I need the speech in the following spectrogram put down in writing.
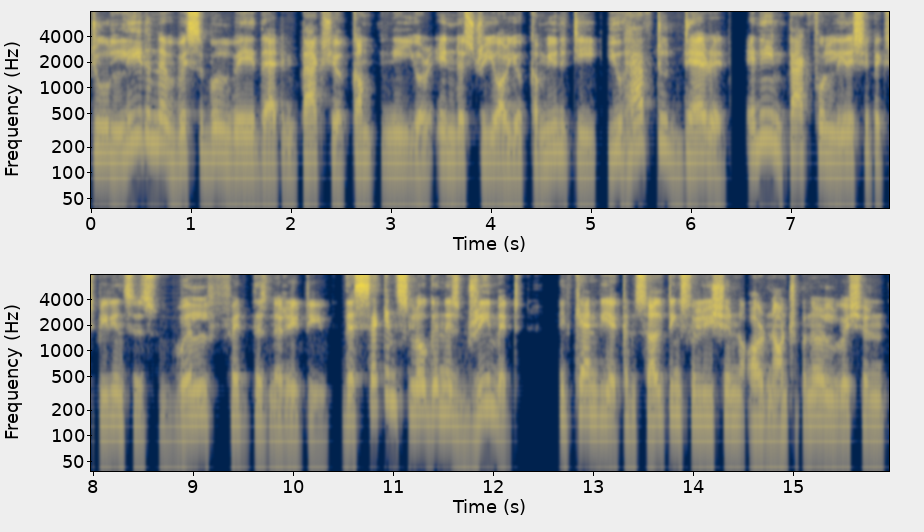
To lead in a visible way that impacts your company, your industry, or your community, you have to dare it. Any impactful leadership experiences will fit this narrative. The second slogan is Dream It. It can be a consulting solution or an entrepreneurial vision.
